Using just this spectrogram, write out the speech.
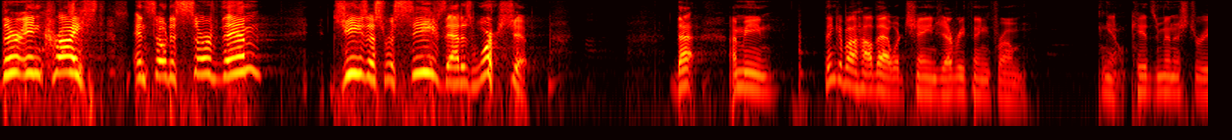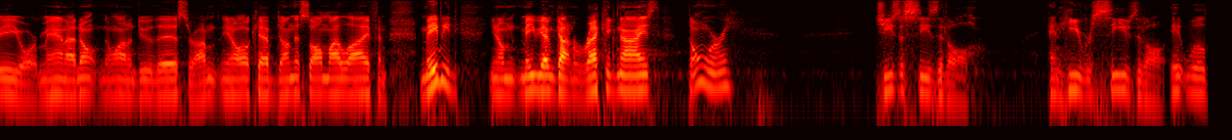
They're in Christ And so to serve them, Jesus receives that as worship. That, I mean, think about how that would change everything from, you know, kids ministry or man, I don't want to do this or I'm, you know, okay, I've done this all my life and maybe, you know, maybe I've gotten recognized. Don't worry. Jesus sees it all and he receives it all. It will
